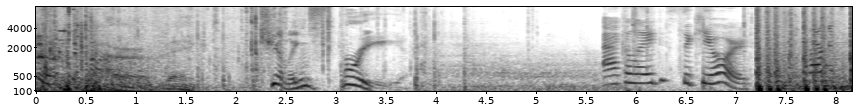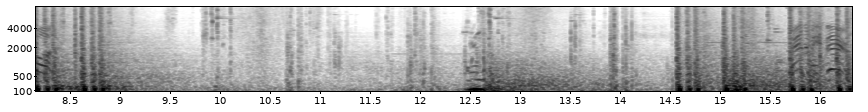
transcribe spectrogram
Perfect. Killing spree. Accolade secured. Target spotted. Enemy there.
